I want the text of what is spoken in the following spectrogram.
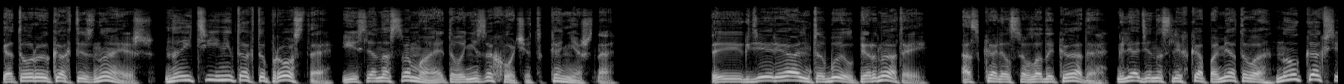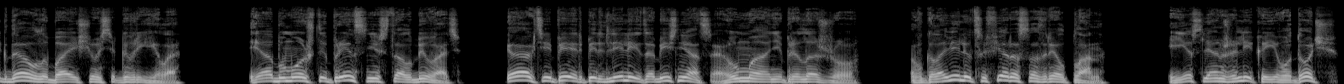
которую, как ты знаешь, найти не так-то просто, если она сама этого не захочет, конечно. «Ты где реально-то был, пернатый?» — оскалился владыка ада, глядя на слегка помятого, но, как всегда, улыбающегося Гавриила. «Я бы, может, и принц не стал убивать, как теперь перед Лилит объясняться, ума не приложу. В голове Люцифера созрел план. Если Анжелика его дочь,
